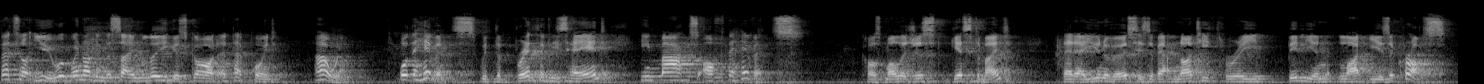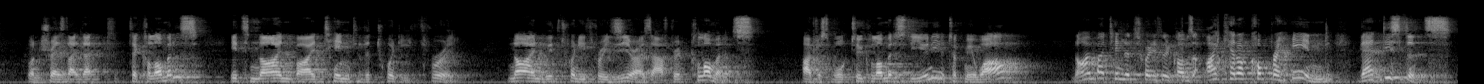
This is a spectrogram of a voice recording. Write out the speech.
That's not you. We're not in the same league as God at that point are we? Or the heavens. With the breath of his hand, he marks off the heavens. Cosmologists guesstimate that our universe is about 93 billion light years across. Want to translate that to kilometres? It's 9 by 10 to the 23. 9 with 23 zeros after it, kilometres. I've just walked two kilometres to uni, it took me a while. 9 by 10 to the 23 kilometres, I cannot comprehend that distance,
